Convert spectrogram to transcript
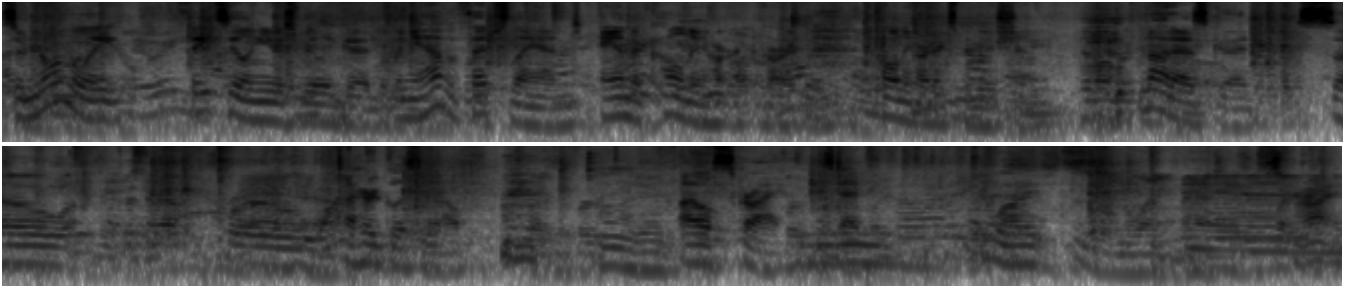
So normally, Fate Sealing you is really good, but when you have a fetch land and a Khalni Heart card, Khalni Heart Expedition, not as good. So I heard Glistener Elf. I'll scry instead. Two whites. Right.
